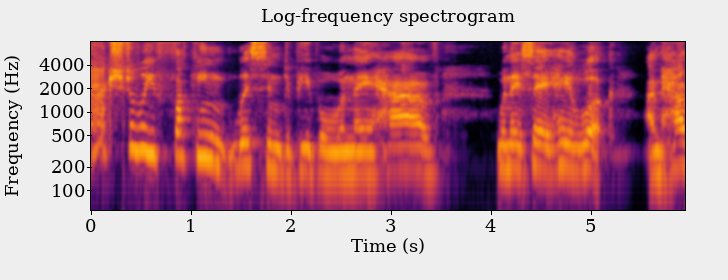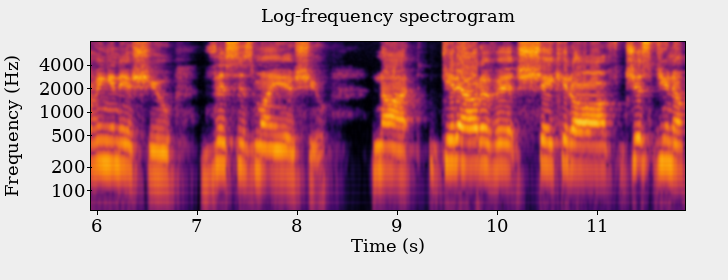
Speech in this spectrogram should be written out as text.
Actually, fucking listen to people when they have, when they say, hey, look, I'm having an issue. This is my issue. Not get out of it, shake it off. Just, you know,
